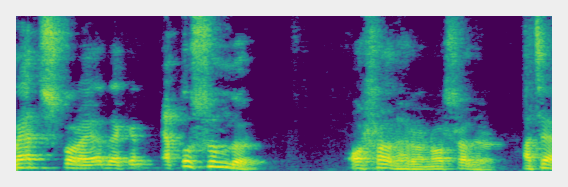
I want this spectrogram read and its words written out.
ম্যাচ করায় দেখেন এত সুন্দর। অসাধারণ অসাধারণ। আচ্ছা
